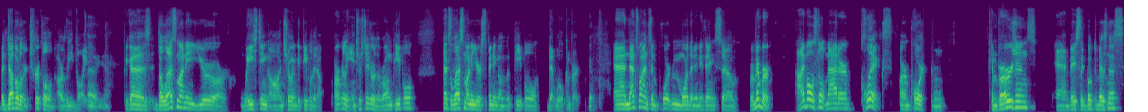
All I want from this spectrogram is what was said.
but doubled or tripled our lead volume Oh yeah, because the less money you're wasting on showing to people that aren't really interested or the wrong people, that's less money you're spending on the people that will convert. Yep. And that's why it's important more than anything. So remember, eyeballs don't matter, clicks are important. Conversions and basically booked business,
